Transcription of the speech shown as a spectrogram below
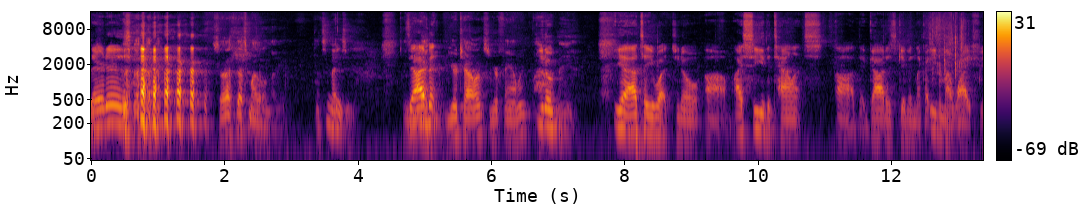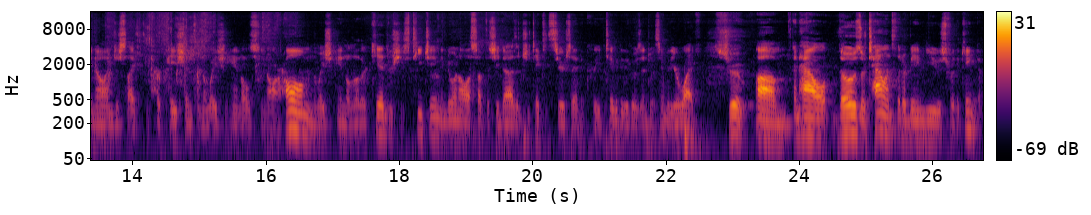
there it is. there it is. So that's that's my little nugget. That's amazing. See, I've been- your talents, your family. You know, man. yeah, I'll tell you what. You know, um, I see the talents uh, that God has given, like even my wife. You know, and just like her patience and the way she handles, you know, our home and the way she handles other kids, where she's teaching and doing all the stuff that she does, and she takes it seriously and the creativity that goes into it. Same with your wife. it's true. um, and how those are talents that are being used for the kingdom.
